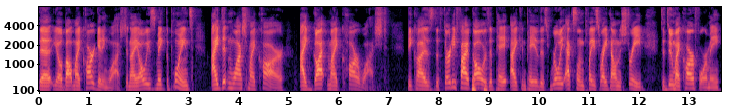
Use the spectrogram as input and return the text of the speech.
that you know about my car getting washed, and I always make the point: I didn't wash my car. I got my car washed because the thirty-five dollars I can pay to this really excellent place right down the street to do my car for me.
